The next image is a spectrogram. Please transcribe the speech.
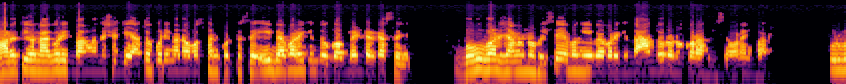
ভারতীয় নাগরিক বাংলাদেশে যে এত পরিমাণ অবস্থান করতেছে, এই ব্যাপারে কিন্তু গভর্নমেন্টের কাছে বহুবার জানানো হয়েছে এবং এই ব্যাপারে কিন্তু আন্দোলনও করা হয়েছে অনেকবার। পূর্ব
